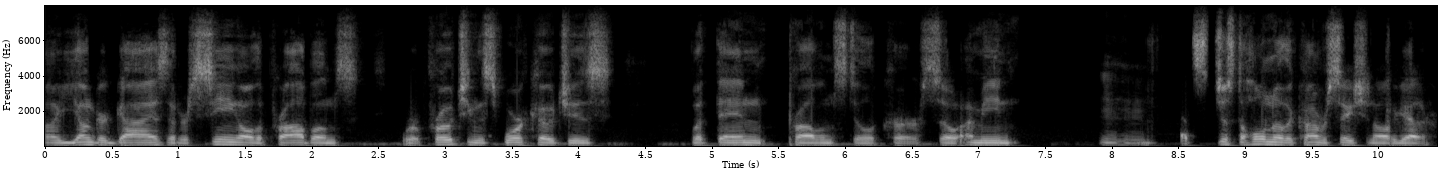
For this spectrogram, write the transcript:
uh, younger guys that are seeing all the problems. We're approaching the sport coaches, but then problems still occur. So I mean, mm-hmm. that's just a whole nother conversation altogether.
